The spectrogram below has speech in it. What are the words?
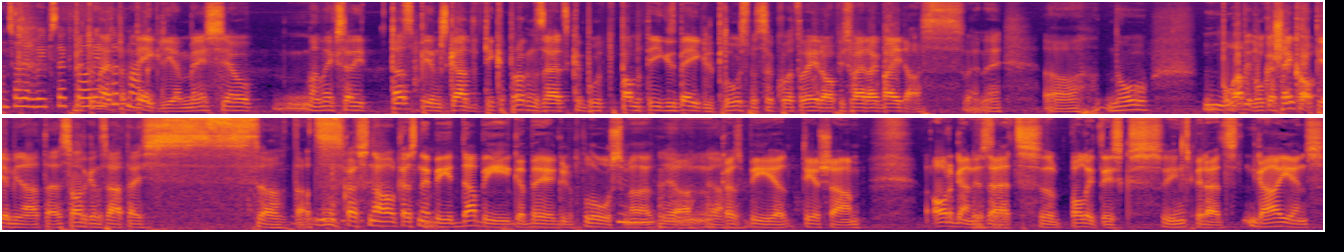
un sadarbības sektoriem. Par bēgļiem mēs jau, man liekas, arī tas pirms gada tika prognozēts, ka būtu pamatīgas bēgļu plūsmas, sakot, Eiropa visvairāk baidās. Uh, nu, labi, Lukašenko pieminētais organizētais tāds. Nu, kas, nav, kas nebija dabīga bēgļu plūsma, mm. jā, jā. kas bija tiešām organizēts, politisks, inspirēts gājiens.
